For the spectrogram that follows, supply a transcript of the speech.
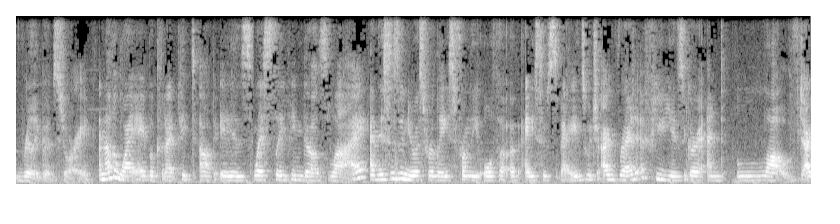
really good story. Another YA book that I picked up is Where Sleeping Girls Lie, and this is the newest release from the author of Ace of Spades, which I read a few years ago and loved. I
